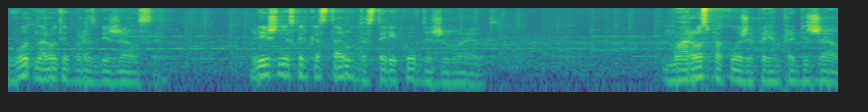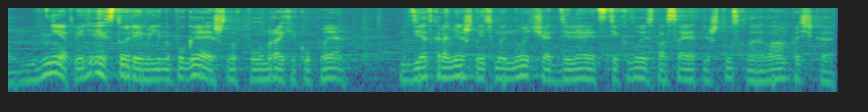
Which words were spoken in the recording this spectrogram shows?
Вот народ и поразбежался. Лишь несколько старух до стариков доживают. Мороз по коже прям пробежал. Нет, меня историями не напугаешь, но в полумраке купе, где от кромешной тьмы ночи отделяет стекло и спасает лишь тусклая лампочка –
